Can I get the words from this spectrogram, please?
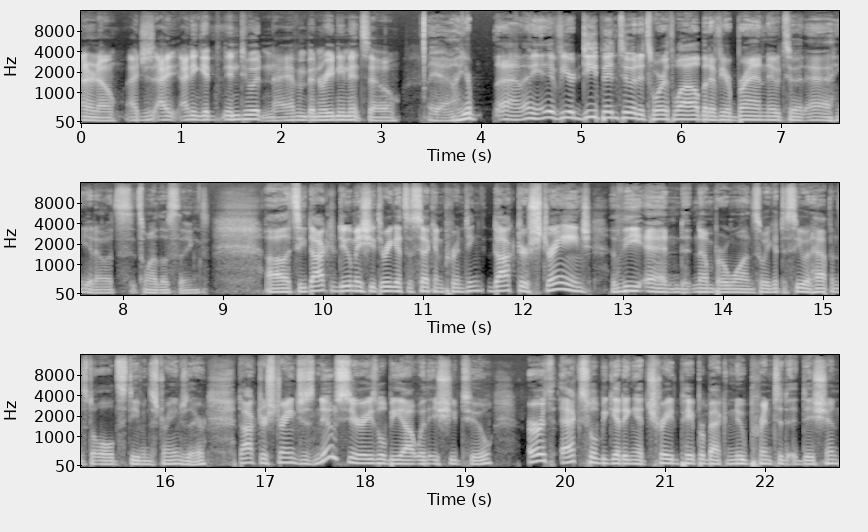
I don't know. I just I, I didn't get into it, and I haven't been reading it, so Yeah, you're. Uh, I mean, if you're deep into it, it's worthwhile. But if you're brand new to it, eh, you know, it's it's one of those things. Uh, let's see. Doctor Doom issue three gets a second printing. Doctor Strange, the end number one. So we get to see what happens to old Stephen Strange there. Doctor Strange's new series will be out with issue two. Earth X will be getting a trade paperback new printed edition.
